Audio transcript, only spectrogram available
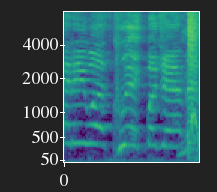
And he was quick, but jam.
